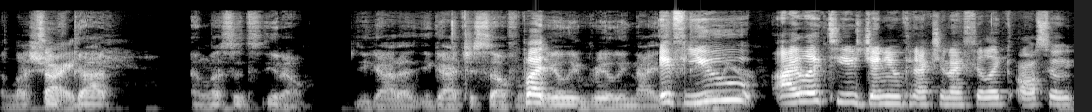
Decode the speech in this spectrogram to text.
unless Sorry. you've got, unless it's you know you gotta you got yourself a But really really nice. if you here. i like to use genuine connection i feel like also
